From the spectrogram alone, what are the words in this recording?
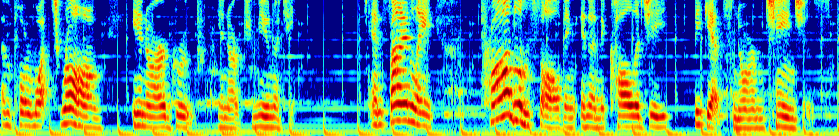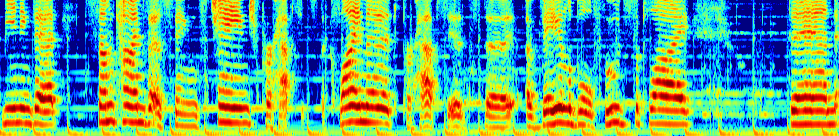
and for what's wrong in our group, in our community. And finally, problem solving in an ecology begets norm changes, meaning that sometimes as things change, perhaps it's the climate, perhaps it's the available food supply, then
